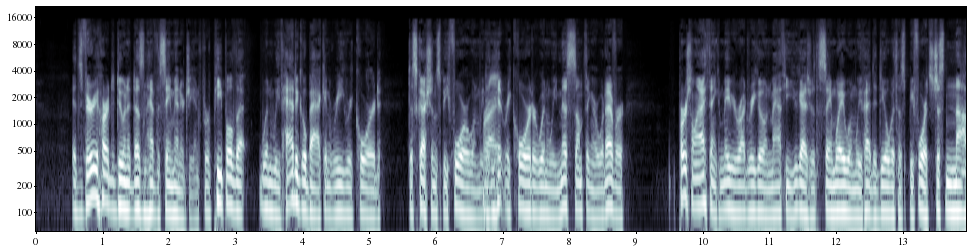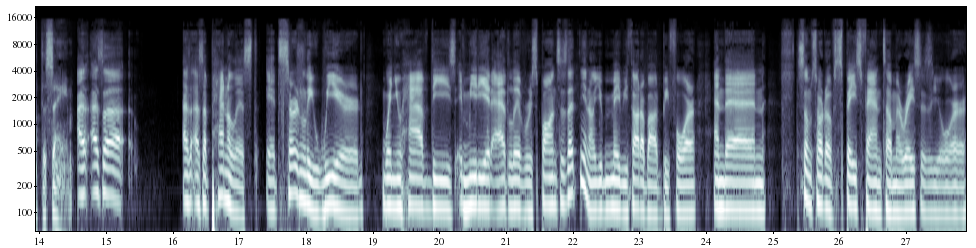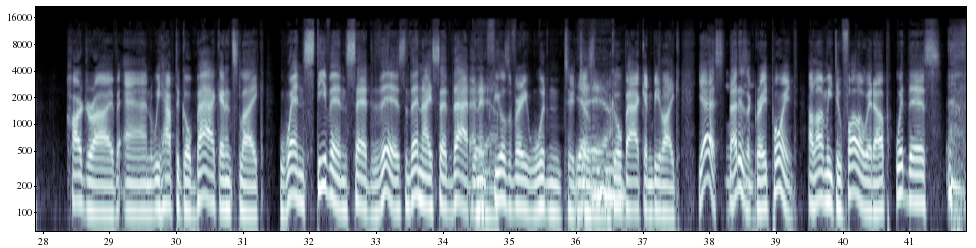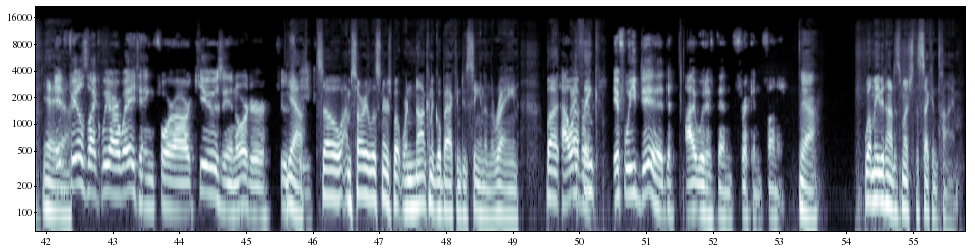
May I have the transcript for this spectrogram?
It's very hard to do, and it doesn't have the same energy. And for people that when we've had to go back and re-record discussions before, when we didn't hit record or when we missed something or whatever, personally, I think, and maybe Rodrigo and Matthew, you guys are the same way when we've had to deal with this before. It's just not the same. As a as as a panelist, it's certainly weird when you have these immediate ad lib responses that you know you maybe thought about before, and then some sort of space phantom erases your hard drive, and we have to go back, and it's like. When Steven said this, then I said that, and Yeah, it yeah. feels very wooden to Yeah, just yeah, yeah. go back and be like, "Yes, that is a mm-hmm. great point. Allow me to follow it up with this." Yeah, it yeah. feels like we are waiting for our cues in order to yeah. speak. So I'm sorry, listeners, but we're not going to go back and do Singing in the Rain. But However, I think, if we did, I would have been frickin' funny. Yeah, well, maybe not as much the second time,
